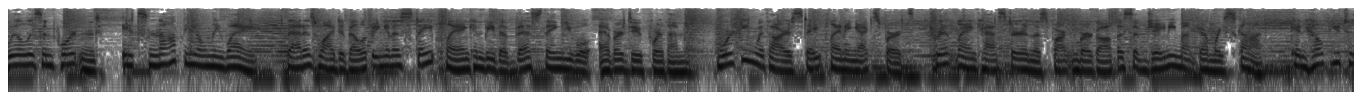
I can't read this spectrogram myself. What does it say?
will is important, it's not the only way. That is why developing an estate plan can be the best thing you will ever do for them. Working with our estate planning experts, Trent Lancaster in the Spartanburg office of Janney Montgomery Scott can help you to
